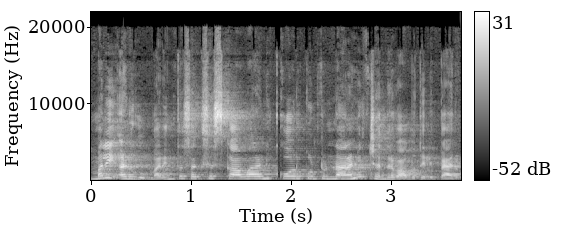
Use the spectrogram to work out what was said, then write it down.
మలి అడుగు మరింత సక్సెస్ కావాలని కోరుకుంటున్నానని చంద్రబాబు తెలిపారు.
